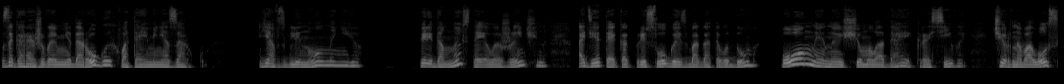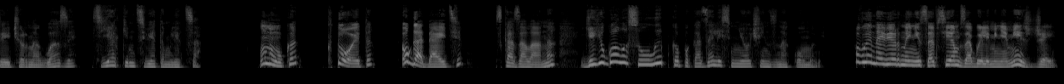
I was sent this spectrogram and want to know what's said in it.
загораживая мне дорогу и хватая меня за руку. Я взглянула на нее. Передо мной стояла женщина, одетая как прислуга из богатого дома, Полная, но еще молодая и красивая, черноволосая и черноглазая, с ярким цветом лица. «Ну-ка, кто это? Угадайте!» — сказала она. Ее голос и улыбка показались мне очень знакомыми. «Вы, наверное, не совсем забыли меня, мисс Джейн».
